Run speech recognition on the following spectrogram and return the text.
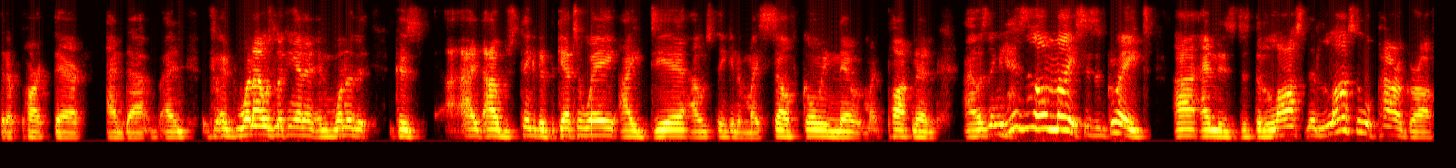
that are parked there. And uh, and when I was looking at it, and one of the because I, I was thinking of the getaway idea. I was thinking of myself going there with my partner, and I was thinking, this is all nice. This is great. Uh, and it's just the last, the last little paragraph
